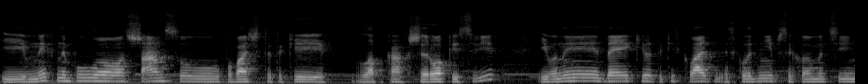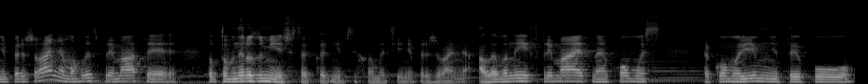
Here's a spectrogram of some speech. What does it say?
і в них не було шансу побачити такий в лапках широкий світ. І вони деякі такі складні, складні психоемоційні переживання могли сприймати, тобто вони розуміють, що це складні психоемоційні переживання, але вони їх сприймають на якомусь такому рівні, типу,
